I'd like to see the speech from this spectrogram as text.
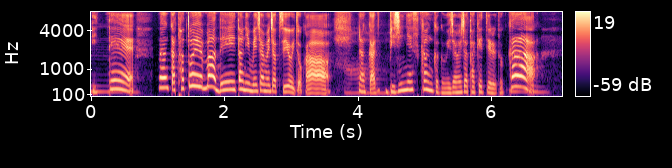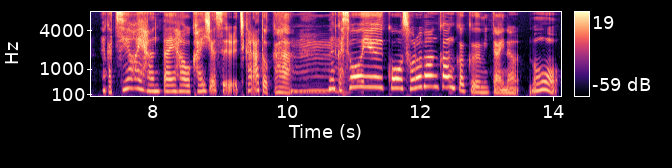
いて、なんか例えばデータにめちゃめちゃ強いとか、なんかビジネス感覚めちゃめちゃ長けてるとか、なんか強い反対派を回収する力とか、なんかそういうこう、そろばん感覚みたいなのを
